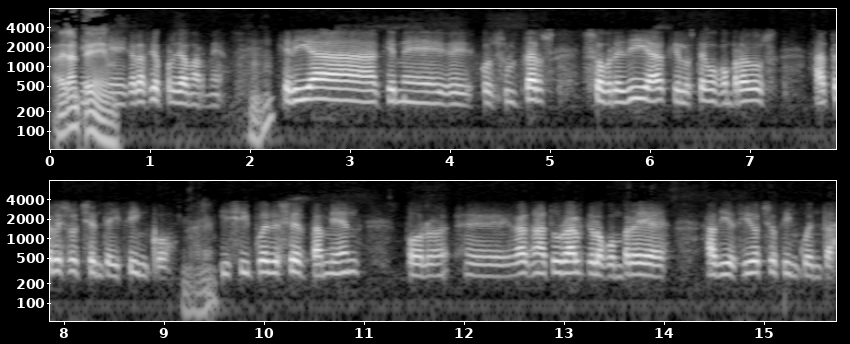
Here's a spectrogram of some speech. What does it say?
Adelante. Eh, gracias por llamarme. Quería que me consultar sobre día, que los tengo comprados a 3,85. Y si puede ser también por eh, gas natural, que lo compré a 18,50.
